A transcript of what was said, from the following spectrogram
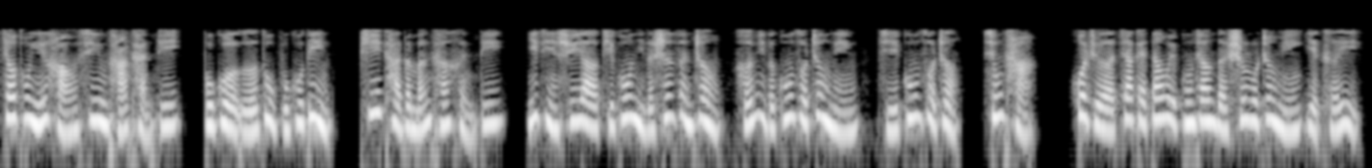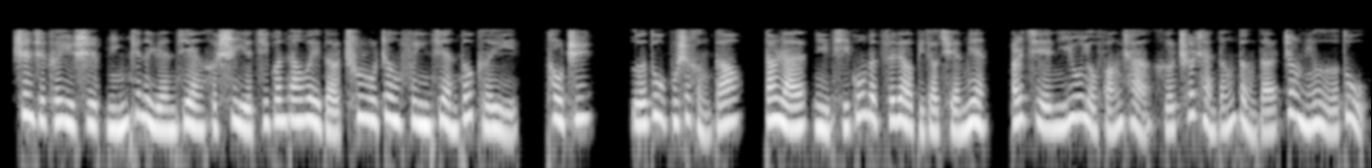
交通银行信用卡砍低，不过额度不固定，批卡的门槛很低，你仅需要提供你的身份证和你的工作证明及工作证、胸卡或者加盖单位公章的收入证明也可以。甚至可以是名片的原件和事业机关单位的出入证复印件都可以。透支额度不是很高，当然你提供的资料比较全面，而且你拥有房产和车产等等的证明，额度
